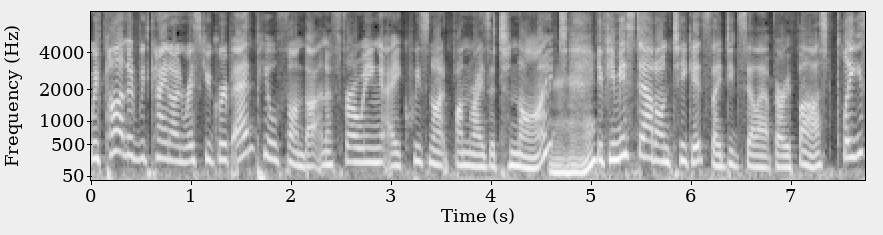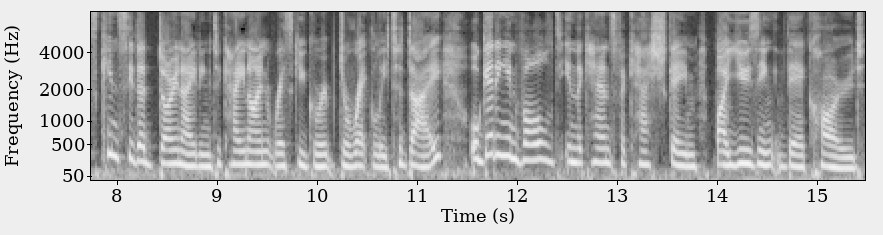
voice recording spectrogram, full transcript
We've partnered with K9 Rescue Group and Peel Thunder and are throwing a quiz night fundraiser tonight. Mm-hmm. If you missed out on tickets, they did sell out very fast. Please consider donating to K9 Rescue Rescue group directly today or getting involved in the Cans for Cash scheme by using their code.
